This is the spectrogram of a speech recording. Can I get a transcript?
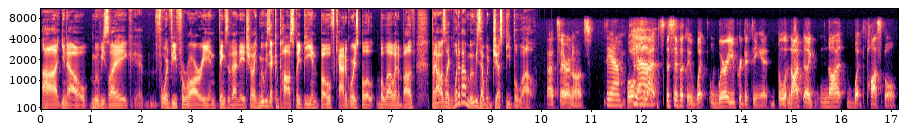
uh, you know, movies like Ford v Ferrari and things of that nature, like movies that could possibly be in both categories, below, below and above. But I was like, what about movies that would just be below? That's aeronauts. Yeah. Well, Yeah. so Matt, specifically, what where are you predicting it? Below, not like not what's possible.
